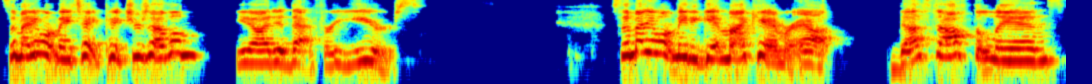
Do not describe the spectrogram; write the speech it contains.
Somebody want me to take pictures of them? You know, I did that for years. Somebody want me to get my camera out, dust off the lens,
